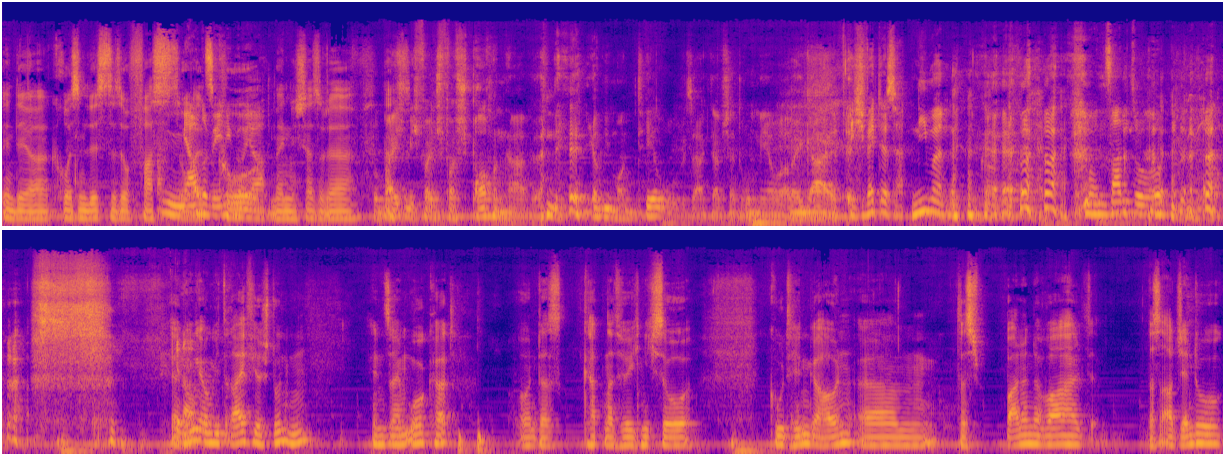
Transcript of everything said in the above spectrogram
Äh, In der großen Liste so fast so oder als weniger, Co. ja. Mensch, also der Wobei ich mich falsch versprochen habe. Irgendwie Montero gesagt habe statt Romero, aber egal. Ich wette, es hat niemand mitbekommen. Monsanto. Er Genau. ging irgendwie drei, vier Stunden in seinem Urcut und das hat natürlich nicht so gut hingehauen. Ähm, das Spannende war halt, dass Argento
